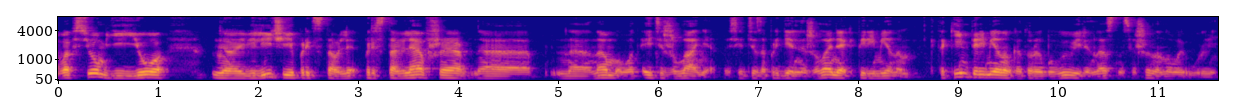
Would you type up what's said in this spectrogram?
во всем ее величии, представля, представлявшая нам вот эти желания, то есть эти запредельные желания к переменам, к таким переменам, которые бы вывели нас на совершенно новый уровень.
